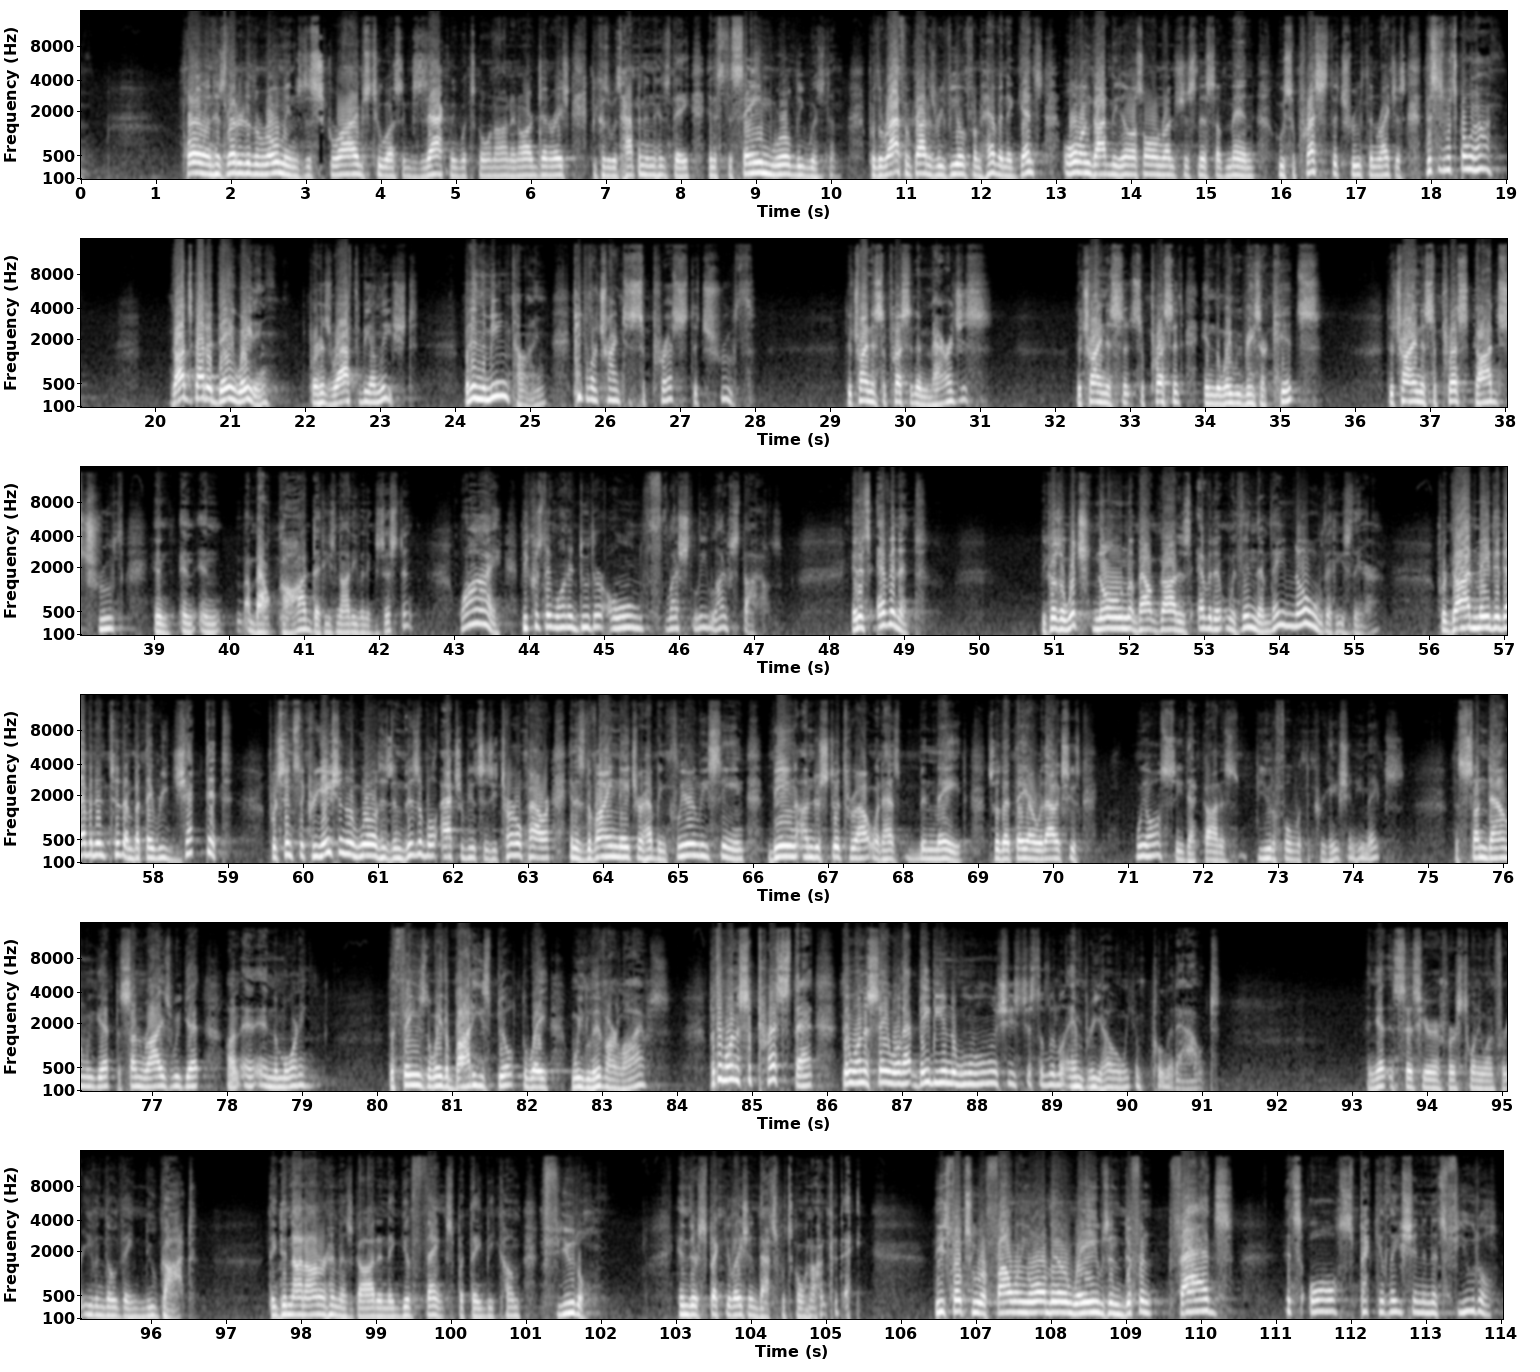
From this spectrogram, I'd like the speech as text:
Paul, in his letter to the Romans, describes to us exactly what's going on in our generation because it was happening in his day, and it's the same worldly wisdom. For the wrath of God is revealed from heaven against all ungodliness, all unrighteousness of men who suppress the truth and righteousness. This is what's going on. God's got a day waiting for his wrath to be unleashed. But in the meantime, people are trying to suppress the truth. They're trying to suppress it in marriages. They're trying to su- suppress it in the way we raise our kids. They're trying to suppress God's truth in, in, in, about God, that He's not even existent. Why? Because they want to do their own fleshly lifestyles. And it's evident. Because of which known about God is evident within them. They know that He's there. For God made it evident to them, but they reject it. For since the creation of the world, his invisible attributes, his eternal power, and his divine nature have been clearly seen, being understood throughout what has been made, so that they are without excuse. We all see that God is beautiful with the creation he makes. The sundown we get, the sunrise we get on, in, in the morning, the things, the way the body's built, the way we live our lives. But they want to suppress that. They want to say, well, that baby in the womb, she's just a little embryo, and we can pull it out. And yet it says here in verse 21 For even though they knew God, They did not honor him as God and they give thanks, but they become futile in their speculation. That's what's going on today. These folks who are following all their waves and different fads, it's all speculation and it's futile.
